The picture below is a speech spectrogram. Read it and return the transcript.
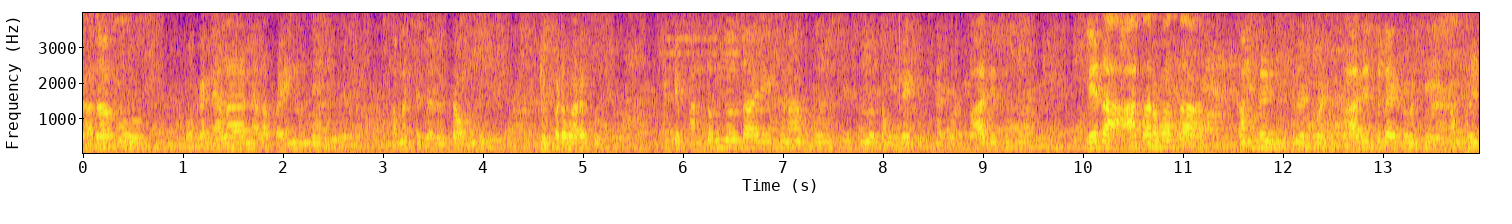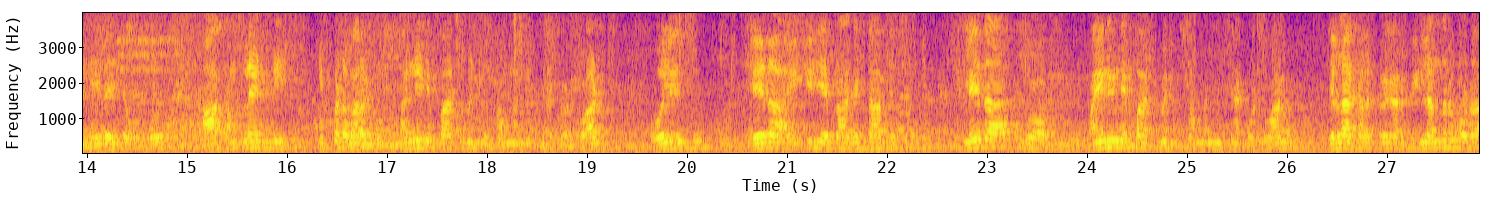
దాదాపు ఒక నెల నెల పైనుండి సమస్య జరుగుతూ ఉంది. ఇప్పటి వరకు అంటే పంతొమ్మిదో తారీఖున పోలీస్ స్టేషన్లో కంప్లైంట్ ఇచ్చినటువంటి బాధితులు లేదా ఆ తర్వాత కంప్లైంట్ ఇచ్చినటువంటి బాధితులు అటువంటి కంప్లైంట్ ఏదైతే ఉందో ఆ కంప్లైంట్ని ఇప్పటి వరకు అన్ని డిపార్ట్మెంట్లకు సంబంధించినటువంటి వాళ్ళు పోలీసు లేదా ఐటీడీఏ ప్రాజెక్ట్ ఆఫీసరు లేదా మైనింగ్ డిపార్ట్మెంట్కి సంబంధించినటువంటి వాళ్ళు జిల్లా కలెక్టర్ గారు వీళ్ళందరూ కూడా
